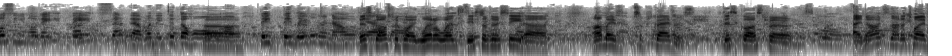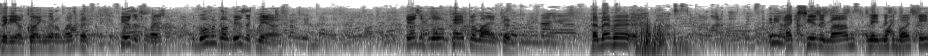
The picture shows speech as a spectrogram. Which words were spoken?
Well, see, you know, they they said that when they did the whole, Uh, um, they they labeled him now. This as, goes for uh, Growing Little Ones. This will to see uh, all my subscribers. This goes for. in the schools. I know it's not a toy video Growing Little Ones, but here's a toy. The Movigo Music Mirror. Here's a blue paper lantern. Said he may not have Remember, be autistic, but a lot of the things that he does. excuse me, mom. I mean, Mrs. Borski.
